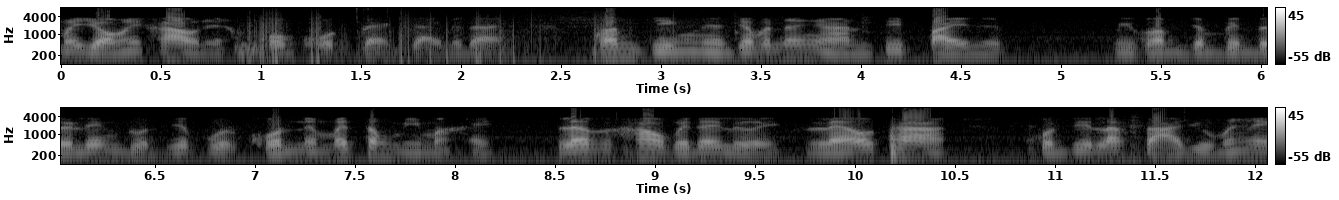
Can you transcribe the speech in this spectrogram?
ไม่ยอมให้เข้าเนี่ย ผมอดแปลกใจไม่ได้ ความจริงเนี่ยเจ้าพนักงานที่ไปเนี่ย มีความจำเป็นโดยเร่งด่วนที่จะตรวจค้นเนี่ยไม่ต้องมีหมาย แล้วก็เข้าไปได้เลย แล้วถ้าคนที่รักษาอยู่ไม่ให้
